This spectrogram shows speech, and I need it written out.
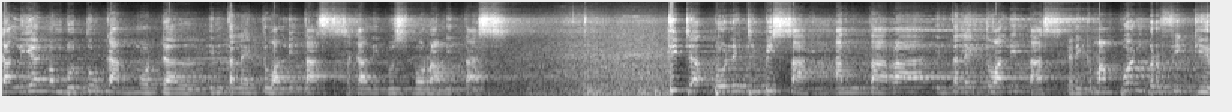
kalian membutuhkan modal intelektualitas sekaligus moralitas tidak boleh dipisah antara intelektualitas dari kemampuan berpikir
